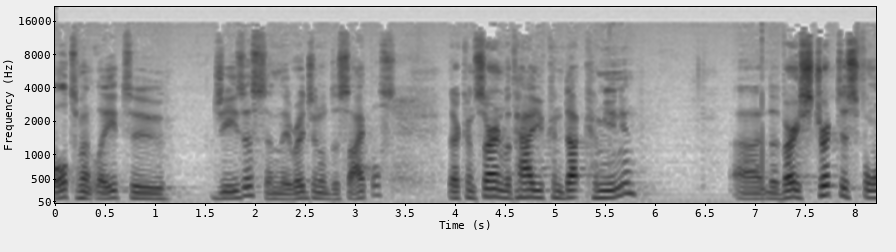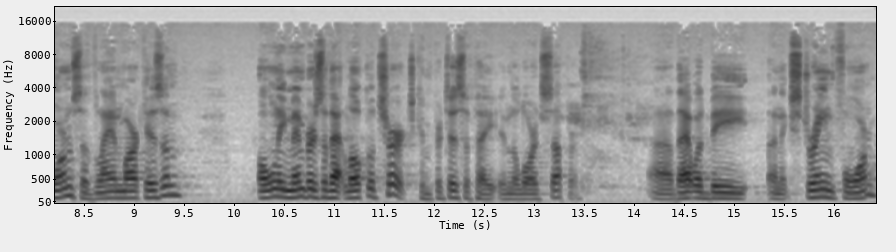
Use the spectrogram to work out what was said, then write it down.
ultimately to Jesus and the original disciples? They're concerned with how you conduct communion. Uh, the very strictest forms of landmarkism, only members of that local church can participate in the Lord's Supper. Uh, that would be an extreme form.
